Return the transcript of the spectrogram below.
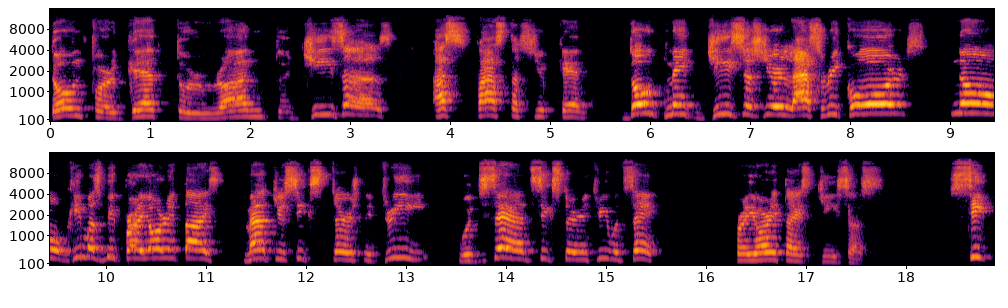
Don't forget to run to Jesus as fast as you can. Don't make Jesus your last recourse. No, he must be prioritized. Matthew 6:33 would said 6:33 would say prioritize Jesus. Seek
